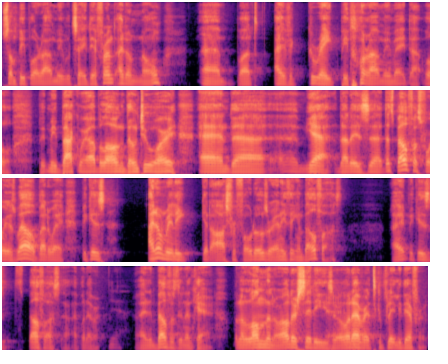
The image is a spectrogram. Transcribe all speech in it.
some people around me would say different. I don't know. Um, but I have great people around me, mate, that will put me back where I belong. Don't you worry. And uh, um, yeah, that is uh, that's Belfast for you as well, by the way, because I don't really get asked for photos or anything in Belfast, right? Because it's Belfast, uh, whatever. Yeah. Right? In Belfast, they don't care. But in London or other cities or whatever, it's completely different.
